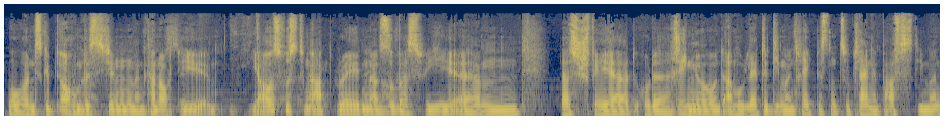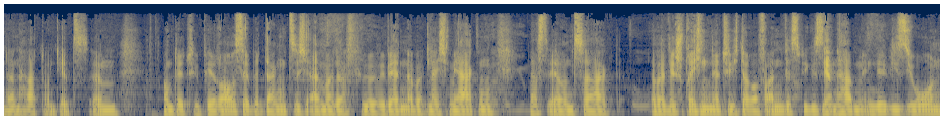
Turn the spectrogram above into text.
Und es gibt auch ein bisschen, man kann auch die, die Ausrüstung upgraden, also sowas wie ähm, das Schwert oder Ringe und Amulette, die man trägt, das sind so kleine Buffs, die man dann hat. Und jetzt ähm, kommt der Typ hier raus, er bedankt sich einmal dafür. Wir werden aber gleich merken, dass er uns sagt, aber wir sprechen natürlich darauf an, was wir gesehen ja. haben in der Vision.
